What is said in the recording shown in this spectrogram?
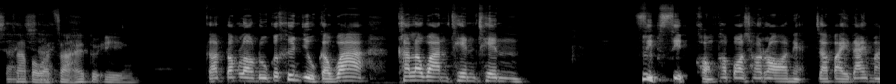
ใช่สร้างประวัติใช่ศาสตร์ให้ตัวเอง ก็ต้องลองดูก็ขึ้นอยู่กับว่าคาราวานเทนเทนสิบสิบของพปชรเนี่ย จะไปได้ไหม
